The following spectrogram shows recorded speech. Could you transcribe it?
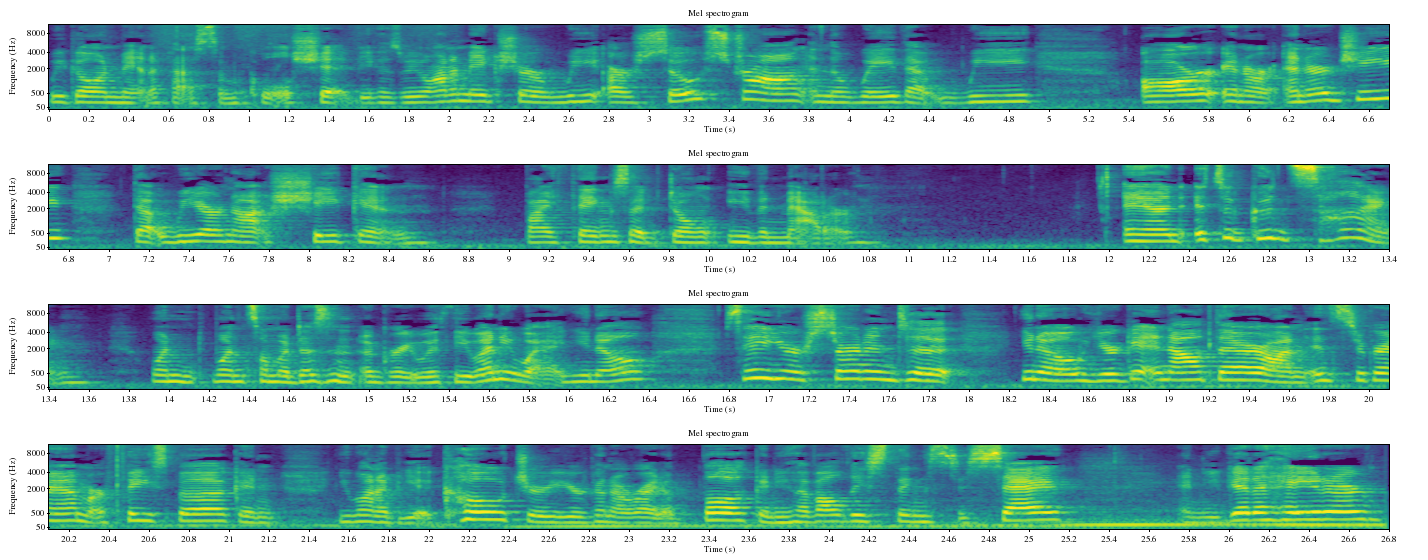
we go and manifest some cool shit because we want to make sure we are so strong in the way that we are in our energy that we are not shaken by things that don't even matter. And it's a good sign when when someone doesn't agree with you anyway you know say you're starting to you know you're getting out there on instagram or facebook and you want to be a coach or you're going to write a book and you have all these things to say and you get a hater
